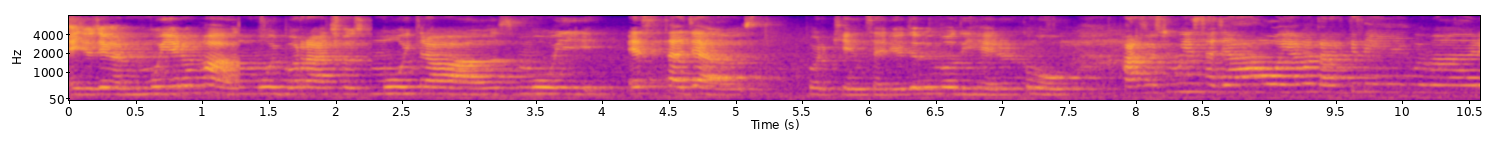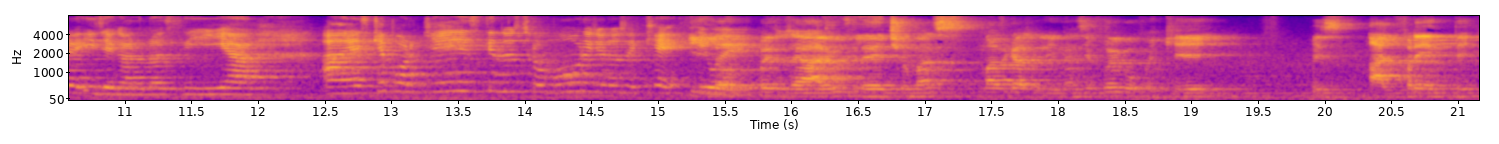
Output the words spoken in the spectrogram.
ellos llegaron muy enojados, muy borrachos, muy trabados, muy estallados, porque en serio ellos mismos dijeron como, parce, estoy muy estallado, voy a matar al que sea, güey madre, y llegaron así a, ah, es que ¿por qué? Es que nuestro muro, yo no sé qué. Y, bueno, pues, o sea, algo que le echó más, más gasolina a ese fuego fue que, pues, al frente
